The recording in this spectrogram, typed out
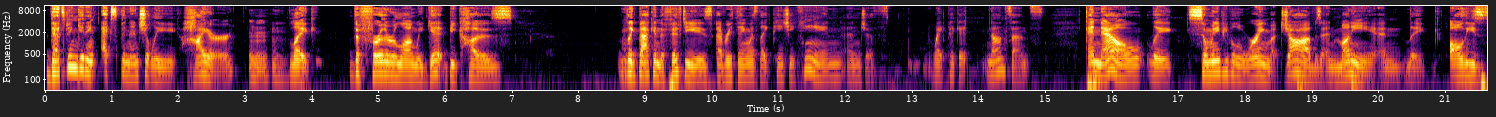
That's been getting exponentially higher. Mm-hmm. Like the further along we get, because like back in the fifties, everything was like peachy keen and just white picket nonsense. And now, like, so many people are worrying about jobs and money and like all these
